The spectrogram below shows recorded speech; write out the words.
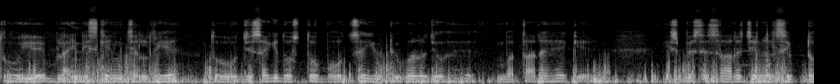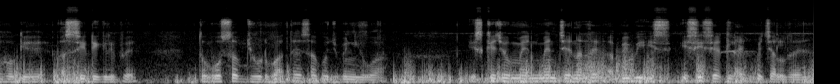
तो ये ब्लाइंड स्कैनिंग चल रही है। तो जैसा कि दोस्तों, बहुत से यूट्यूबर जो है, बता रहे हैं कि इस पे से सारे चैनल शिफ्ट हो गए 80 डिग्री पे। तो वो सब झूठ बात है, ऐसा कुछ भी नहीं हुआ। इसके जो मेन मेन चैनल है, अभी भी इस, इसी सेटेलाइट पे चल रहे हैं।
